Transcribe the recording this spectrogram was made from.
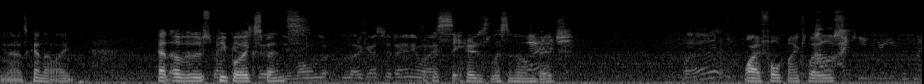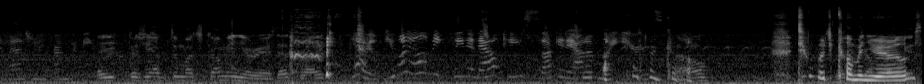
You know, it's kind of like at other people's guess it, you expense. like guess it anyway. Just sit here, just listen to them, bitch. What? Why I fold my Oh, clothes. I can't hear you because my imaginary friends are being. Because you have too much cum in your ears, that's right. Yeah, you want to help me clean it out? Can you suck it out of my ears? Oh my god. no? Too much cum in your ears.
